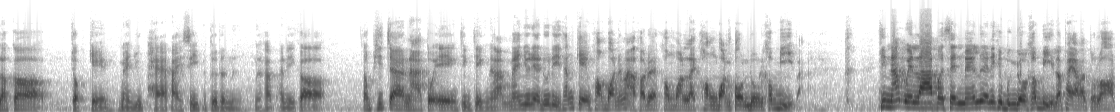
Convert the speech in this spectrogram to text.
แล้วก็จบเกมแมนยูแพ้ไป 4 ประตูต่อหนึ่งนะครับอันนี้ก็ต้องพิจารณาตัวเองจริงๆนะครับแมนยูเนี่ยดูดีทั้งเกมคองบอลได้มากเขาด้วยคองบอลอะไรคองบอลตนโดนเขาบีบอะ ที่นับเวลาเปอร์เซ็นต์แม้เลื่อนนี่คือบึงโดนเขาบีบแล้วพยายามเอาตัวรอด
